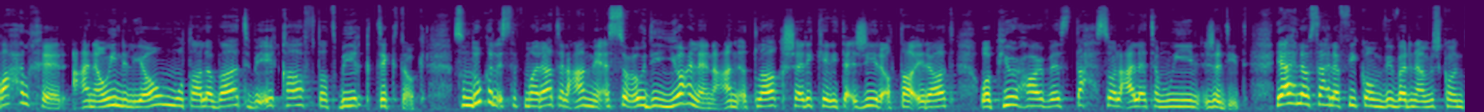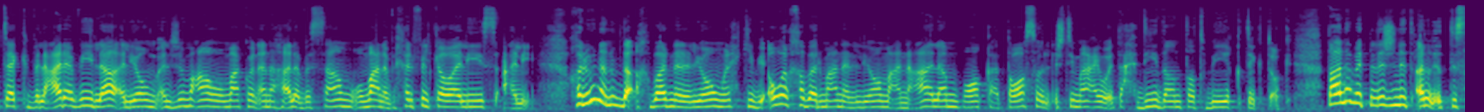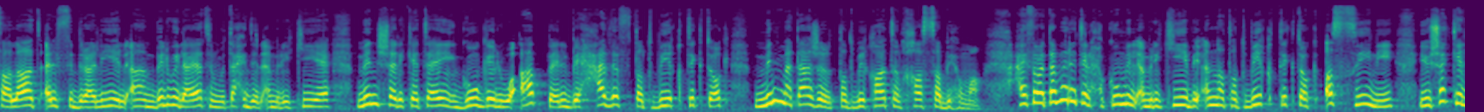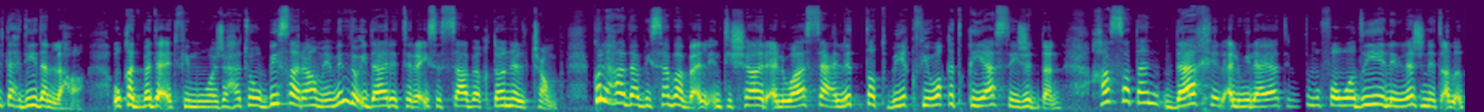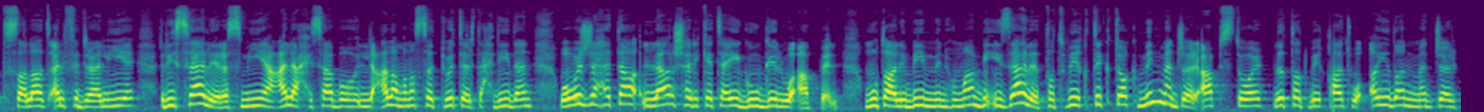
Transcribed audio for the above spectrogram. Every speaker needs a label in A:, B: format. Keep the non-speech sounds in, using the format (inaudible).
A: صباح الخير. عناوين اليوم مطالبات بإيقاف تطبيق تيك توك. صندوق الاستثمارات العامة السعودي يعلن عن إطلاق شركة لتأجير الطائرات وبيور هارفست تحصل على تمويل جديد. يا أهلا وسهلا فيكم ببرنامجكم تك بالعربي. لا اليوم الجمعة ومعكم أنا هالة بسام ومعنا بخلف الكواليس علي. خلونا نبدأ أخبارنا لليوم ونحكي بأول خبر معنا لليوم عن عالم مواقع التواصل الاجتماعي وتحديدا تطبيق تيك توك. طالبت لجنة الاتصالات الفيدرالية الآن بالولايات المتحدة الأمريكية من شركتي جوجل وأبل بحذف تطبيق تيك توك من متاجر التطبيقات الخاصة بهما. حيث اعتبرت الحكومة الأمريكية بأن تطبيق تيك توك الصيني يشكل تهديدا لها وقد بدأت في مواجهته بصرامة منذ إدارة الرئيس السابق دونالد ترامب. كل هذا بسبب الانتشار الواسع للتطبيق في وقت قياسي جدا خاصة داخل الولايات المفوضية للجنة الاتصالات الفيدرالية رسالة رسمية على حسابه على منصة تويتر تحديدا ووجهتها لشركتي جوجل وأبل. مطالبين منهما بإزالة تطبيق تيك توك من متجر أب ستور للتطبيقات وأيضا متجر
